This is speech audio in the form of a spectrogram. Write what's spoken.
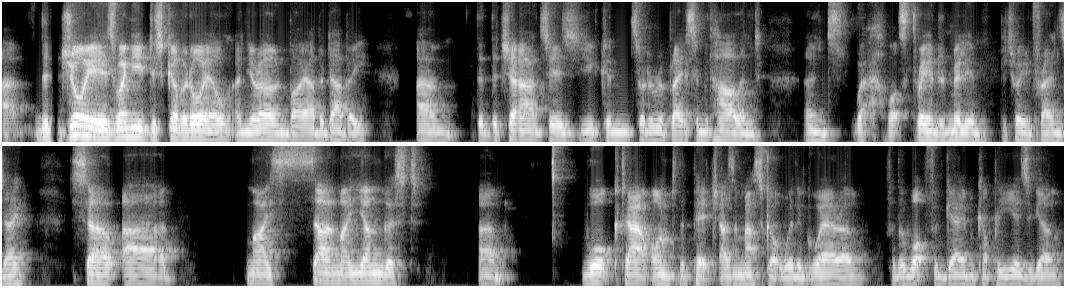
Uh, the joy is when you've discovered oil and you're owned by Abu Dhabi, um, the, the chance is you can sort of replace him with Haaland. And well, what's 300 million between friends, eh? So uh, my son, my youngest, um, walked out onto the pitch as a mascot with Aguero for the Watford game a couple of years ago.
